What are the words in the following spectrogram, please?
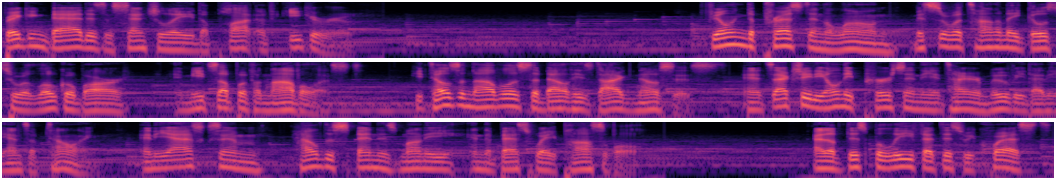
Breaking Bad is essentially the plot of Ikiru. Feeling depressed and alone, Mr. Watanabe goes to a local bar and meets up with a novelist. He tells the novelist about his diagnosis, and it's actually the only person in the entire movie that he ends up telling. And he asks him how to spend his money in the best way possible. Out of disbelief at this request,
